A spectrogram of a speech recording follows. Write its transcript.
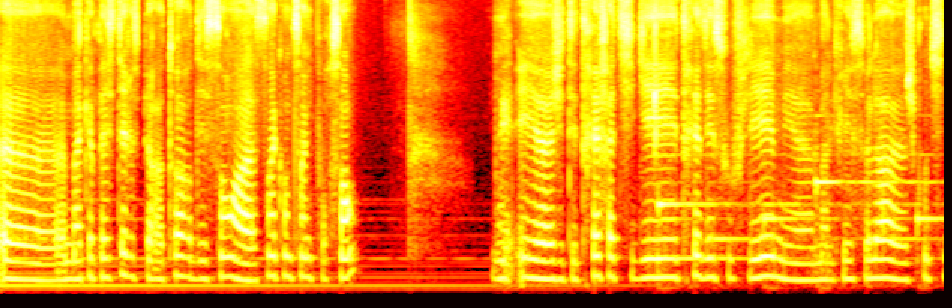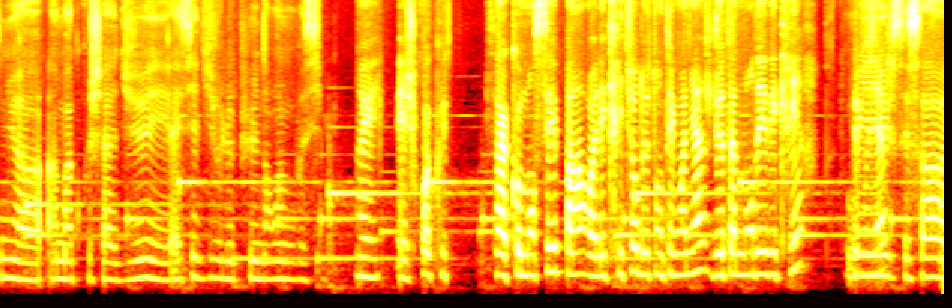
Euh, ma capacité respiratoire descend à 55%. Donc, Ouais. Et euh, j'étais très fatiguée, très essoufflée, mais euh, malgré cela, je continue à, à m'accrocher à Dieu et à essayer de vivre le plus normalement possible. Oui. Et je crois que ça a commencé par l'écriture de ton témoignage. Dieu t'a demandé d'écrire. Oui, c'est ça.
